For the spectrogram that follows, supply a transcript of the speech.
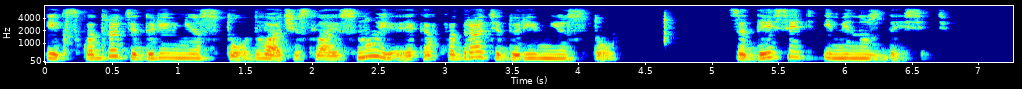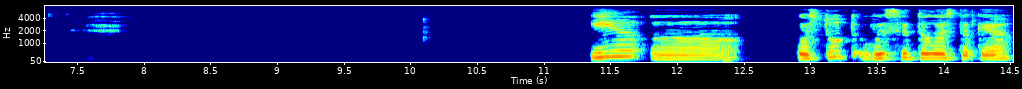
х в квадраті дорівнює 100. Два числа існує, яке в квадраті дорівнює 100. Це 10 і мінус 10. І е, ось тут висвітилось таке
